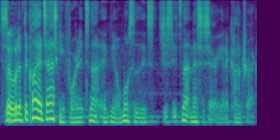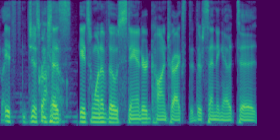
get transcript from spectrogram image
So, so, but if the client's asking for it, it's not. You know, most of it, it's just it's not necessary in a contract. Like it's just because it's one of those standard contracts that they're sending out to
